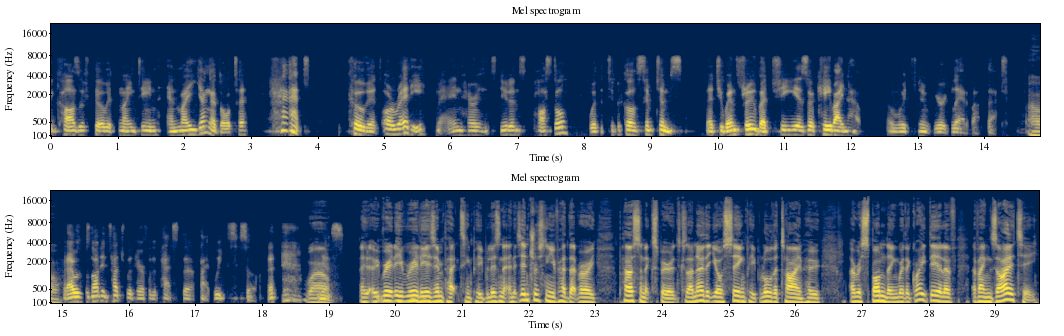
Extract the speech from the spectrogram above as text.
because of COVID 19, and my younger daughter had COVID already in her students' hostel with the typical symptoms that she went through, but she is okay by now, which we're glad about that. Oh. But I was not in touch with her for the past uh, five weeks. So, wow. Yes. It really, it really is impacting people, isn't it? And it's interesting you've had that very personal experience because I know that you're seeing people all the time who are responding with a great deal of, of anxiety,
